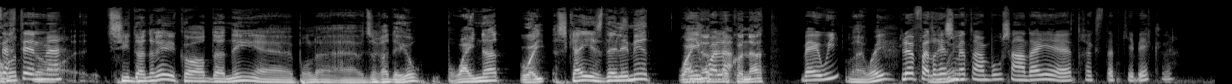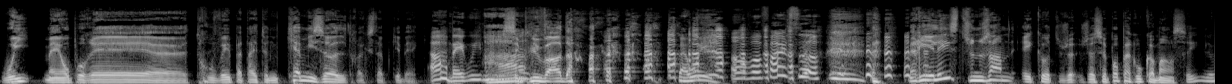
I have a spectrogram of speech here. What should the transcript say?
Certainement. euh, Tu donnerais les coordonnées euh, pour le, euh, du rodéo. Why not? Oui. Sky is the limit. Why Et not voilà. coconut? Ben oui. Ben oui. Là, faudrait que je Oui. mette un beau chandail euh, Truck Stop Québec. Là. Oui, mais on pourrait euh, trouver peut-être une camisole Truck Stop Québec. Ah ben oui. Ah. C'est plus vendeur. Ben oui. On va faire ça. Marie-Élise, tu nous emmenes... Écoute, je ne sais pas par où commencer, là,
